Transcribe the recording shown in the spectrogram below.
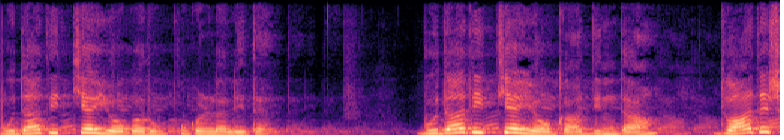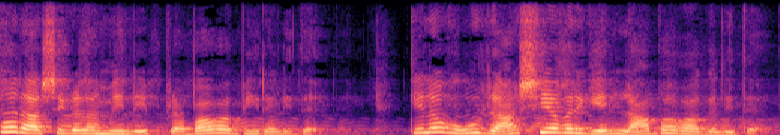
ಬುಧಾದಿತ್ಯ ಯೋಗ ರೂಪುಗೊಳ್ಳಲಿದೆ. ಬುಧಾದಿತ್ಯ ಯೋಗದಿಂದ ದ್ವಾದಶ ರಾಶಿಗಳ ಮೇಲೆ ಪ್ರಭಾವ ಬೀರಲಿದೆ. ಕೆಲವು ರಾಶಿಯವರಿಗೆ ಲಾಭವಾಗಲಿದೆ.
